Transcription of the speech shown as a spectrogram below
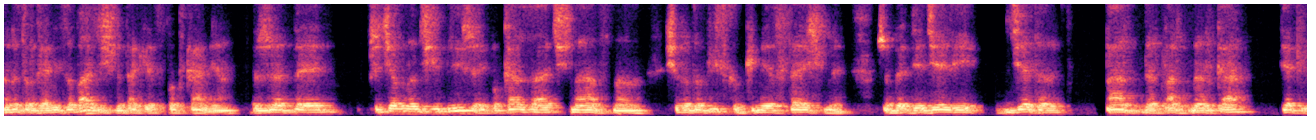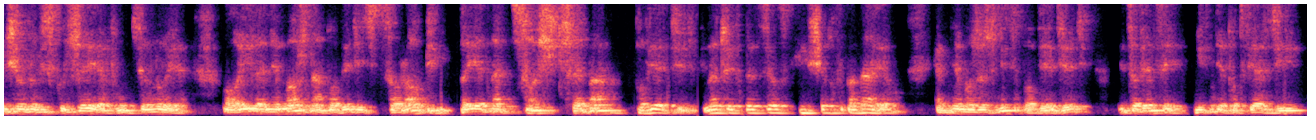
Nawet organizowaliśmy takie spotkania, żeby przyciągnąć ich bliżej, pokazać nas na środowisku, kim jesteśmy, żeby wiedzieli, gdzie ten partner, partnerka w jakim środowisku żyje, funkcjonuje. Bo o ile nie można powiedzieć, co robi, to jednak coś trzeba powiedzieć. Inaczej te związki się rozpadają. Jak nie możesz nic powiedzieć, I co więcej, nikt nie potwierdzi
